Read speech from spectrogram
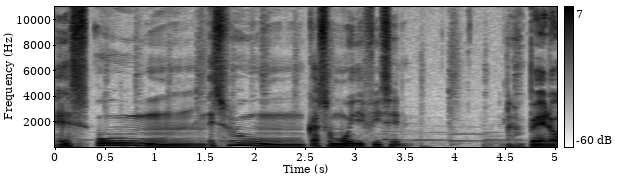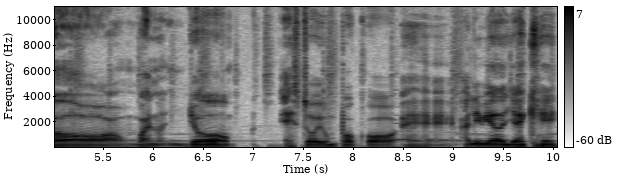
Es un, es un caso muy difícil, pero bueno, yo estoy un poco eh, aliviado ya que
